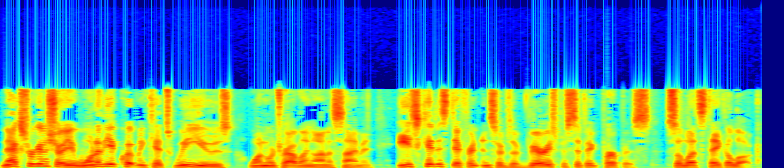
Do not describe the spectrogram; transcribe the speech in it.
Next, we're going to show you one of the equipment kits we use when we're traveling on assignment. Each kit is different and serves a very specific purpose, so let's take a look.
